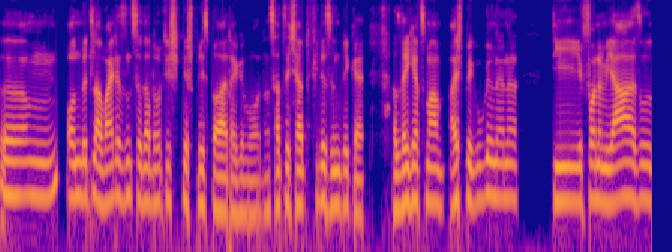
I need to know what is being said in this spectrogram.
ähm, und mittlerweile sind sie da deutlich gesprächsbereiter geworden. Das hat sich halt vieles entwickelt. Also wenn ich jetzt mal ein Beispiel Google nenne, die vor einem Jahr so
